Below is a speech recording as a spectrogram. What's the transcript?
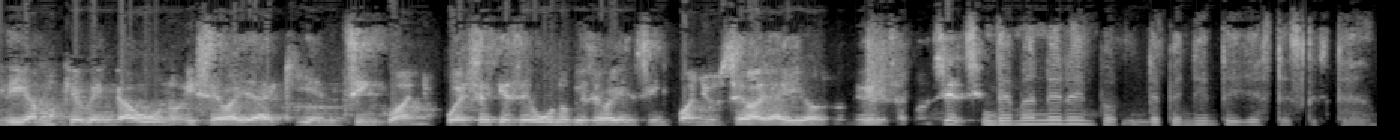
digamos que venga uno y se vaya de aquí en cinco años. Puede ser que ese uno que se vaya en cinco años se vaya a ir a otro nivel de esa conciencia. De manera independiente ya está escrita.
